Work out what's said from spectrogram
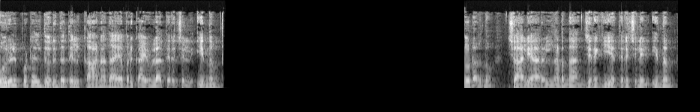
ഉരുൾപൊട്ടൽ ദുരന്തത്തിൽ കാണാതായവർക്കായുള്ള തിരച്ചിൽ ഇന്നും തുടർന്നു. ചാലിയാറിൽ നടന്ന ജനകീയ തിരച്ചിലിൽ ഇന്നും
